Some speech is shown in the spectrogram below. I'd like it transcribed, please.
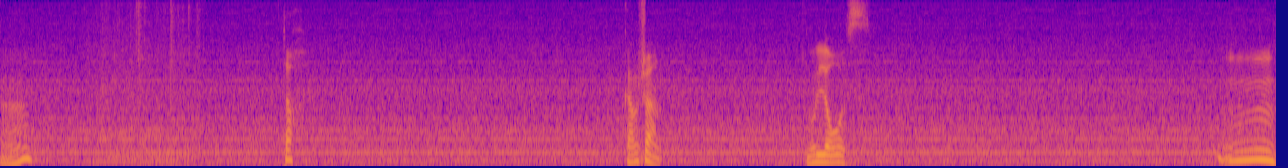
Ja. Doch. Komm schon. Nur los. Hm.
